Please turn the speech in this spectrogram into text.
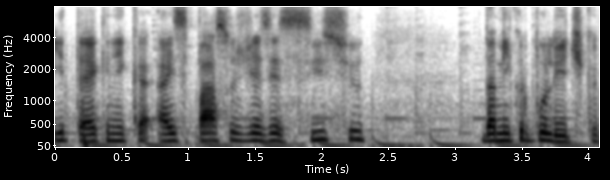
e técnica a espaços de exercício da micropolítica,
